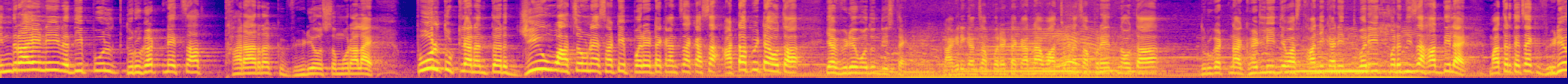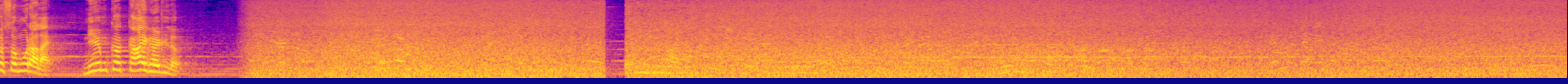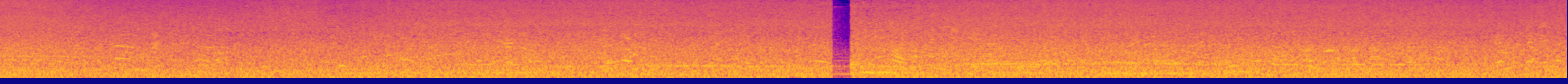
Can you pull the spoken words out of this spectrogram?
इंद्रायणी नदी पूल दुर्घटनेचा थरारक व्हिडिओ समोर आलाय. पूल तुटल्यानंतर जीव वाचवण्यासाठी पर्यटकांचा कसा आटापिटा होता या व्हिडिओमधून दिसत आहे नागरिकांचा पर्यटकांना वाचवण्याचा प्रयत्न होता. दुर्घटना घडली तेव्हा स्थानिकांनी त्वरित मदतीचा हात दिलाय. मात्र त्याचा एक व्हिडिओ समोर आलाय. नेमकं काय घडलं?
